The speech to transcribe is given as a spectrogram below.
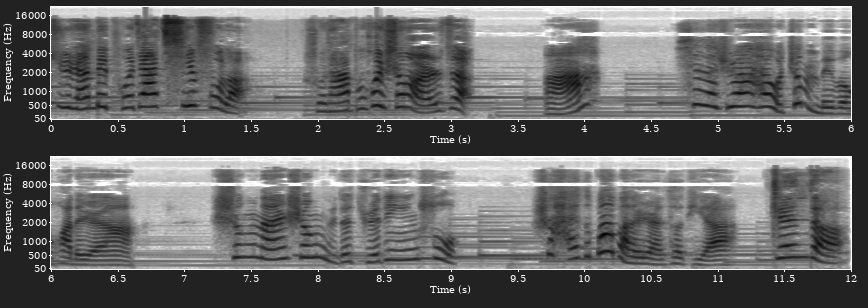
居然被婆家欺负了，说她不会生儿子。啊？现在居然还有这么没文化的人啊！生男生女的决定因素是孩子爸爸的染色体啊！真的，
